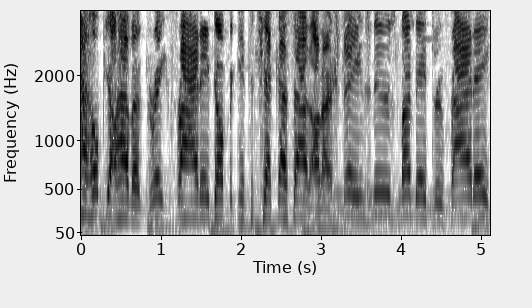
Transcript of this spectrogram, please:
I hope y'all have a great Friday. Don't forget to check us out on our strange news Monday through Friday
